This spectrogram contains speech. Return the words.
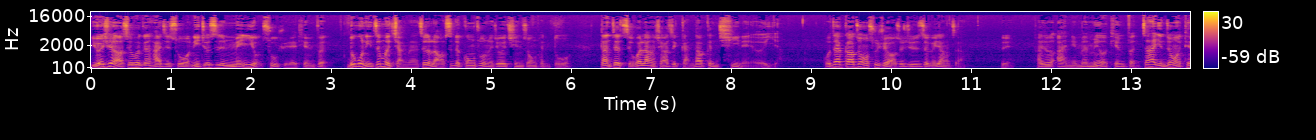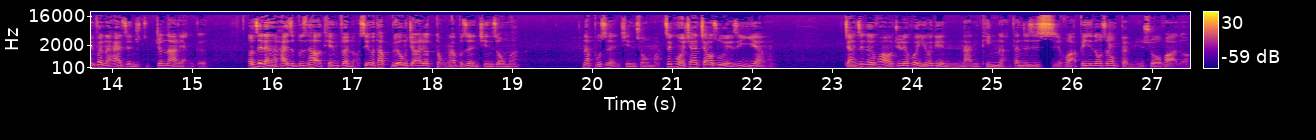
有一些老师会跟孩子说：“你就是没有数学的天分。”如果你这么讲呢，这个老师的工作呢就会轻松很多，但这只会让小孩子感到更气馁而已啊。我在高中的数学老师就是这个样子啊。对他就说：“哎，你们没有天分，在他眼中有天分的孩子就就那两个，而这两个孩子不是他有天分哦，是因为他不用教他就懂，那不是很轻松吗？那不是很轻松吗？这跟我现在教书也是一样，讲这个话我觉得会有点难听了，但这是实话，毕竟都是用本名说话的哦。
